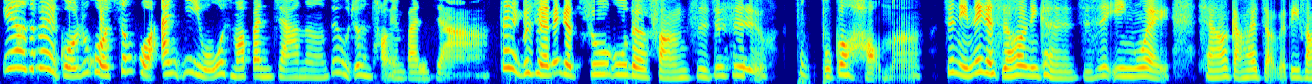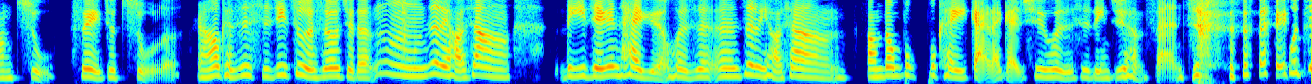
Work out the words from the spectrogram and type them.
因为要是贝果，如果生活安逸，我为什么要搬家呢？因为我就很讨厌搬家。但你不觉得那个租屋的房子就是不不够好吗？就你那个时候，你可能只是因为想要赶快找个地方住，所以就住了。然后可是实际住的时候，觉得嗯，这里好像。离捷运太远，或者是嗯，这里好像房东不不可以改来改去，或者是邻居很烦。我记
